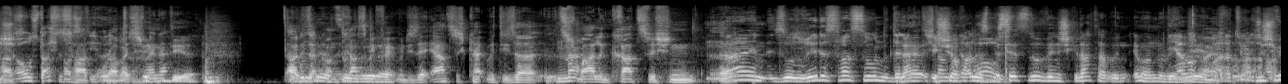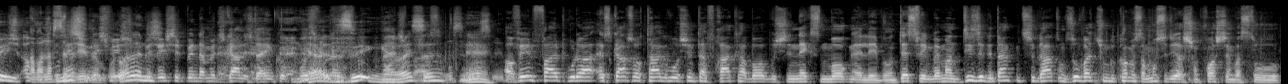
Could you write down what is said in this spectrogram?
hast. aus, das ist hart, Alter. weißt du, ich meine? Dir. Aber dieser Ja, Kontrast gefällt mir, diese Ernstigkeit mit dieser äh, schmalen Grat zwischen. Äh, Nein, so du redest was so und dann Nein, ich wieder alles aus. bis jetzt nur, wenn ich gedacht habe, immer nur wegen Ja, aber, dem. aber natürlich. Nicht auf- aber lass nicht- den nicht, reden, nicht, wie Bruder. ich gerichtet bin, damit ich gar nicht dahin gucken muss. Ja, deswegen, ja, Nein, weißt Spaß. du? ausreden. Auf jeden Fall, Bruder, es gab auch Tage, wo ich hinterfragt habe, ob ich den nächsten Morgen erlebe. Und deswegen, wenn man diese Gedankenzüge hat und so weit schon gekommen ist, dann musst du dir das schon vorstellen, was du,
